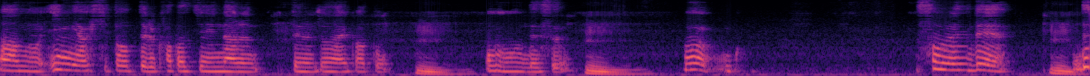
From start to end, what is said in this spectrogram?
あの意味を引き取ってる形になってるんじゃないかとうん。思うんです。うん。うん、それでうん。で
